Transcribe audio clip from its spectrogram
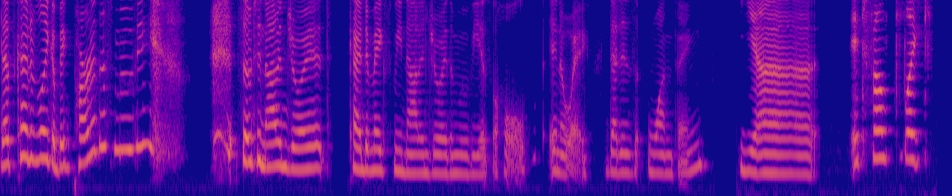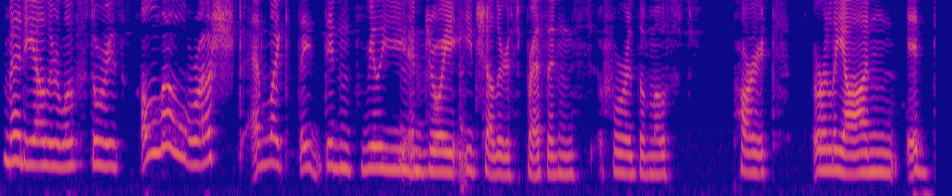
that's kind of like a big part of this movie. so to not enjoy it kind of makes me not enjoy the movie as a whole in a way. That is one thing. Yeah, it felt like many other love stories, a little rushed, and like they didn't really Mhm. enjoy each other's presence for the most part. Early on, it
